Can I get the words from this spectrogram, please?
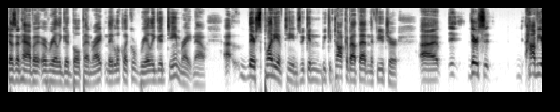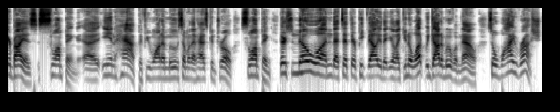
doesn't have a, a, really good bullpen, right? They look like a really good team right now. Uh, there's plenty of teams we can we can talk about that in the future. Uh, there's Javier Baez slumping. Uh, Ian Happ, if you want to move someone that has control, slumping. There's no one that's at their peak value that you're like, you know what, we got to move them now. So why rush?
